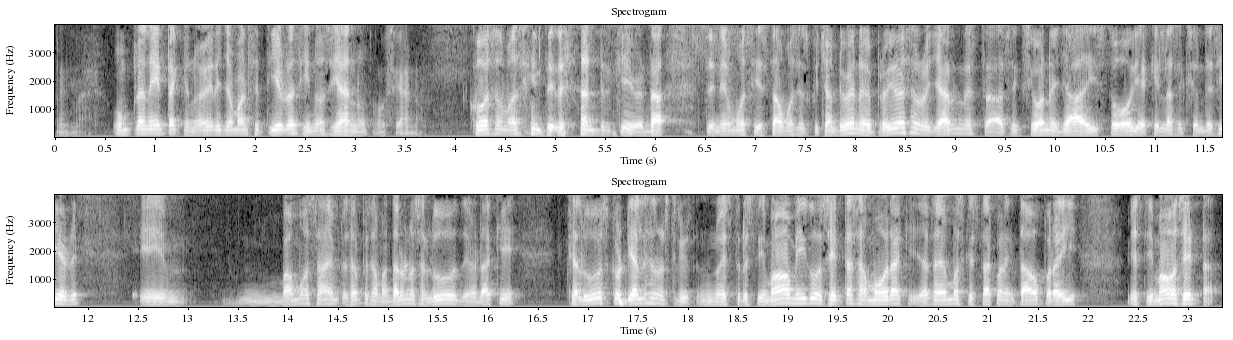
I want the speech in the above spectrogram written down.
el mar. Un planeta que no debería llamarse tierra, sino océano. Océano. Cosas más interesantes que de verdad tenemos y estamos escuchando. Y bueno, de previo a desarrollar nuestras secciones ya de historia, que es la sección de cierre, eh, vamos a empezar pues a mandar unos saludos, de verdad que saludos cordiales a nuestro, nuestro estimado amigo Zeta Zamora, que ya sabemos que está conectado por ahí. Mi estimado Zeta,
